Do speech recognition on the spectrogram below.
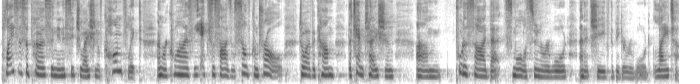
places a person in a situation of conflict and requires the exercise of self control to overcome the temptation um, put aside that smaller, sooner reward and achieve the bigger reward later.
